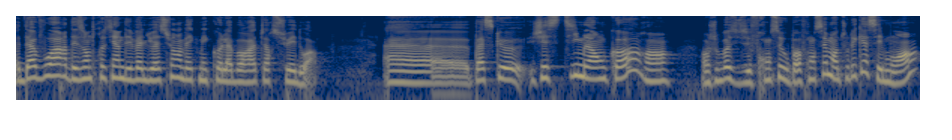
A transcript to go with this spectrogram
d'avoir des entretiens d'évaluation avec mes collaborateurs suédois. Euh, parce que j'estime là encore... Hein, alors je ne sais pas si c'est français ou pas français, mais en tous les cas, c'est moi.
